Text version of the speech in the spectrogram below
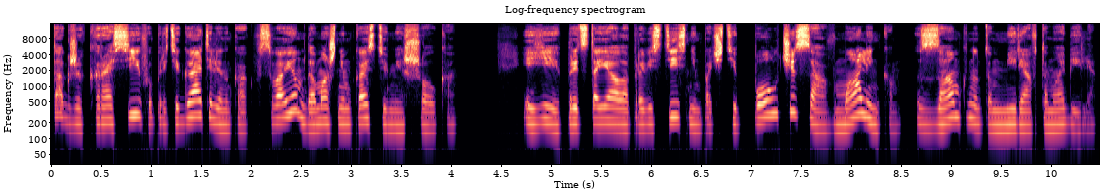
так же красив и притягателен, как в своем домашнем костюме из шелка. И ей предстояло провести с ним почти полчаса в маленьком, замкнутом мире автомобиля.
